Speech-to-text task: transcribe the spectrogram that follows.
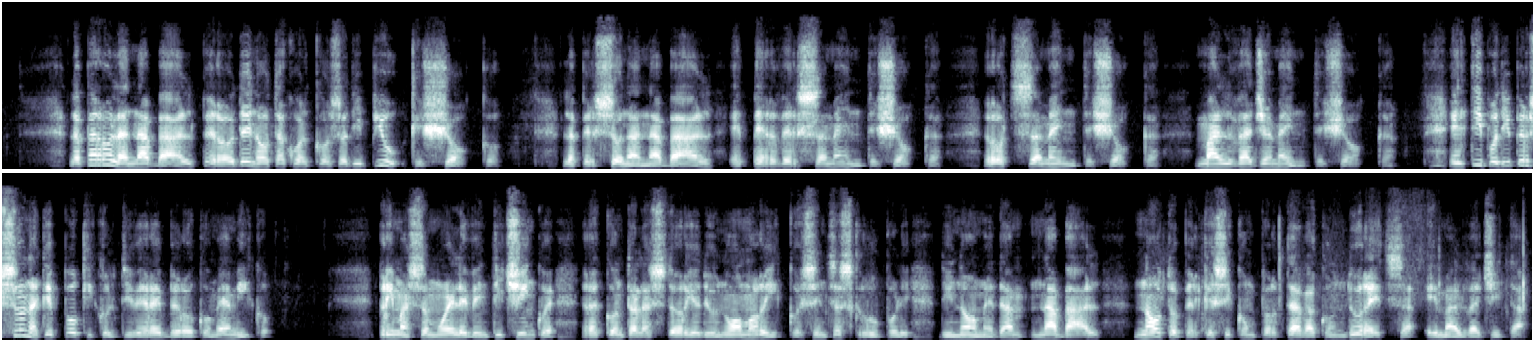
La parola Nabal però denota qualcosa di più che sciocco. La persona Nabal è perversamente sciocca, rozzamente sciocca, malvagiamente sciocca. È il tipo di persona che pochi coltiverebbero come amico Prima Samuele 25 racconta la storia di un uomo ricco e senza scrupoli di nome Nabal, noto perché si comportava con durezza e malvagità.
